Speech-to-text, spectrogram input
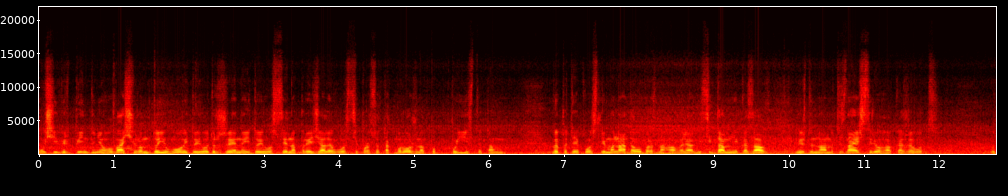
Буші в Ірпінь до нього вечором, до його і до його дружини, і до його сина приїжджали в гості просто так мороженого по- поїсти, там, випити якогось лимонада, образно говоря, він завжди мені казав між нами, ти знаєш, Серега, каже, от, от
